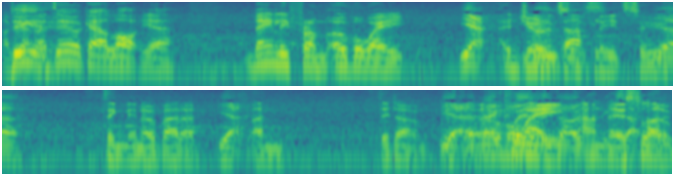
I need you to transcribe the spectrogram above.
I Do get, you? I do. I get a lot. Yeah. Mainly from overweight yeah, endurance losers. athletes who Yeah, think they know better. Yeah. And they don't. Yeah, They're they clearly overweight don't, and they're exactly. slow.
